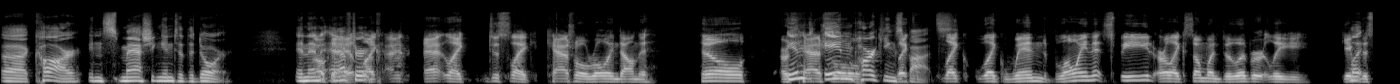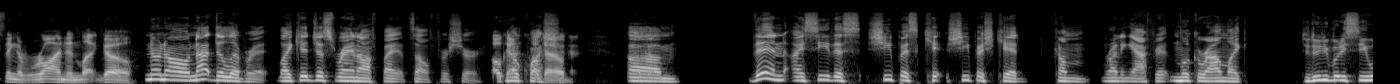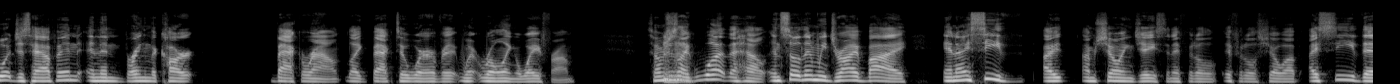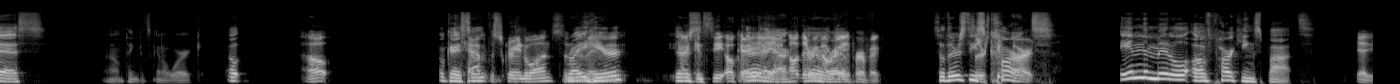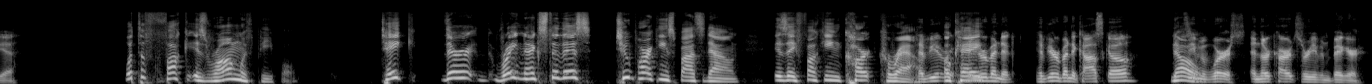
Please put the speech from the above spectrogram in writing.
uh, car and smashing into the door, and then okay, after like I, at, like just like casual rolling down the hill or in casual in parking like, spots, like like wind blowing at speed or like someone deliberately gave Like- this thing a run and let go. no, no, not deliberate. Like it just ran off by itself for sure. Okay, no okay, question. okay. Um, then I see this sheepish ki- sheepish kid come running after it and look around like, did anybody see what just happened? And then bring the cart back around, like back to wherever it went rolling away from. So I'm just Mhm. like, what the hell? And so then we drive by, and I see I I'm showing Jason if it'll if it'll show up. I see this. I don't think it's gonna work. Oh, Oh, okay. tap so the screen once. and right here, I can see. Okay, yeah, yeah. are. Oh, there, we go. Right, perfect. so there's these There's two carts in the middle of parking spots. Yeah, yeah. What the fuck is wrong with people? Take they're right next to this, two parking spots down is a fucking cart corral. Have you ever, okay? have you ever been to Have you ever been to Costco? no. It's even worse, and their carts are even bigger.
